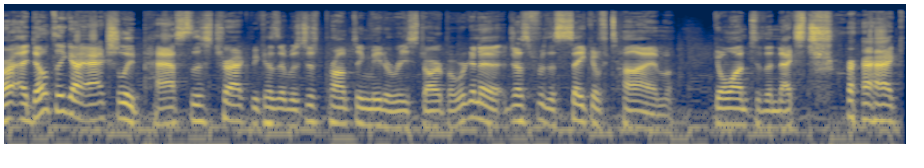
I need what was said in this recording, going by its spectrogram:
Alright, I don't think I actually passed this track because it was just prompting me to restart, but we're gonna, just for the sake of time, go on to the next track,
